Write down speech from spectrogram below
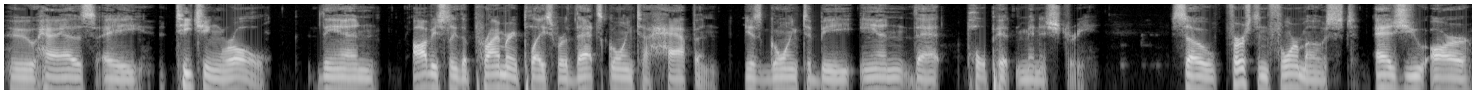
who has a teaching role, then obviously the primary place where that's going to happen is going to be in that pulpit ministry. So, first and foremost, as you are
